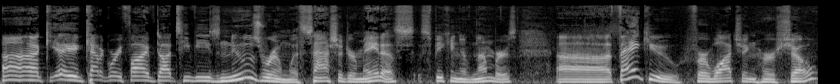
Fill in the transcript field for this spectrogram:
Uh, c- uh, Category 5.tv's newsroom with Sasha Dirmeitis. Speaking of numbers, uh, thank you for watching her show.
